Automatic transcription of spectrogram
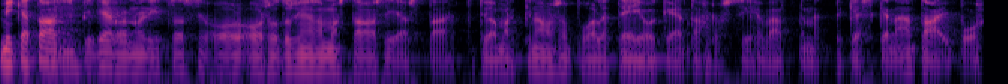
Mikä taas mm. kerran on itse asiassa osoitus ihan samasta asiasta, että työmarkkinaosapuolet ei oikein tahdo siihen välttämättä keskenään taipua.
